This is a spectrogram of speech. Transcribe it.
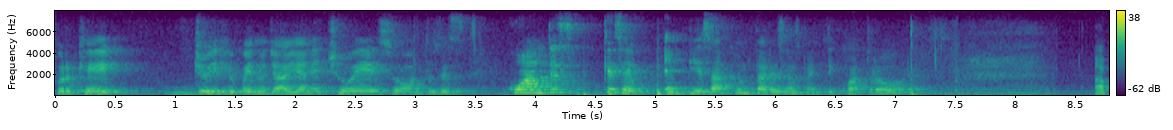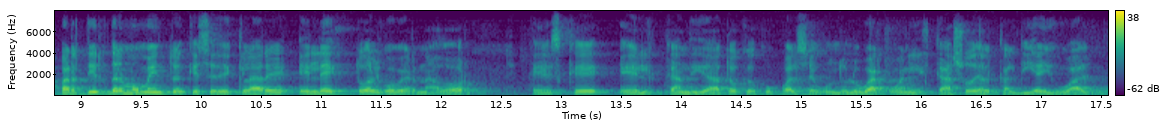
porque yo dije, bueno, ya habían hecho eso, entonces, ¿cuándo es que se empieza a contar esas 24 horas? A partir del momento en que se declare electo al gobernador, es que el candidato que ocupa el segundo lugar, o en el caso de alcaldía igual,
